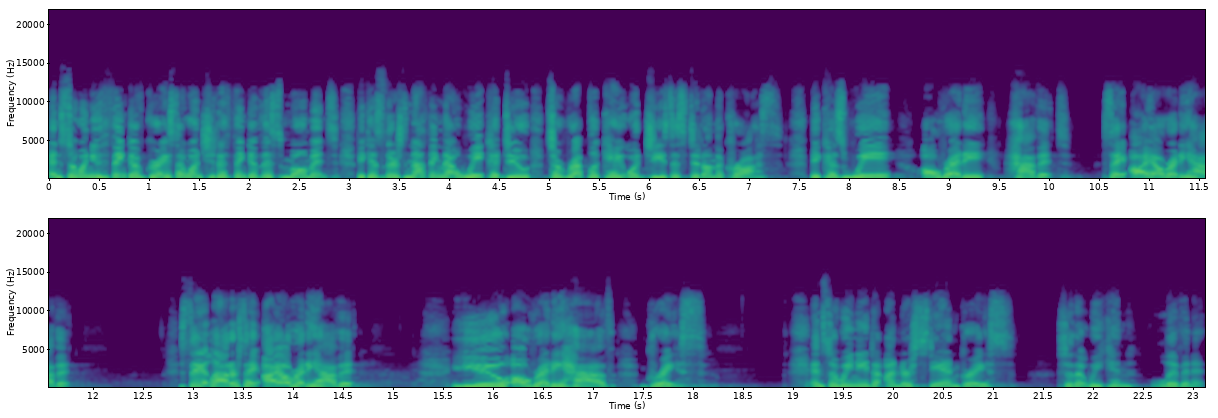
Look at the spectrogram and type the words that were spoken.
And so when you think of grace, I want you to think of this moment because there's nothing that we could do to replicate what Jesus did on the cross because we already have it. Say, I already have it. Say it louder. Say, I already have it. You already have grace. And so we need to understand grace so that we can live in it.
